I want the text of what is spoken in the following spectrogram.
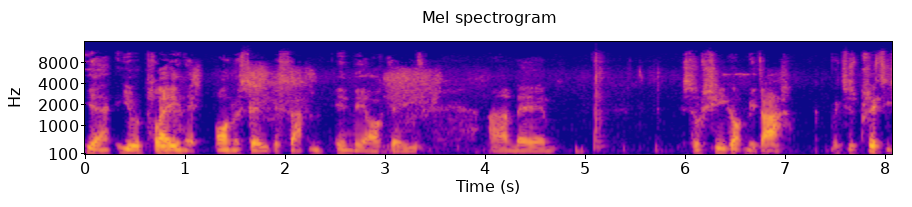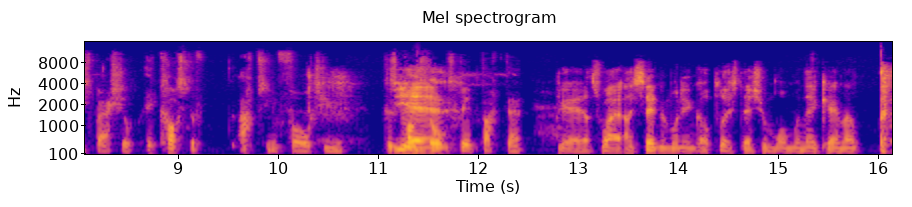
yeah, you were playing it on a Sega Saturn in the arcade, and um, so she got me that, which is pretty special. It cost an absolute fortune because Yeah. consoles did back then. Yeah, that's why I saved my money and got a PlayStation 1 when they came out.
